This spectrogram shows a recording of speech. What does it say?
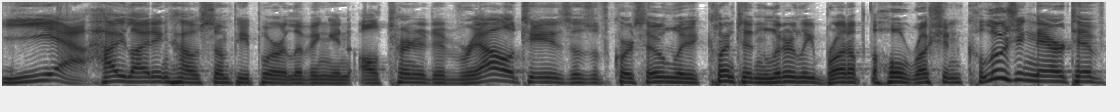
Yeah, highlighting how some people are living in alternative realities, as of course Hillary Clinton literally brought up the whole Russian collusion narrative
